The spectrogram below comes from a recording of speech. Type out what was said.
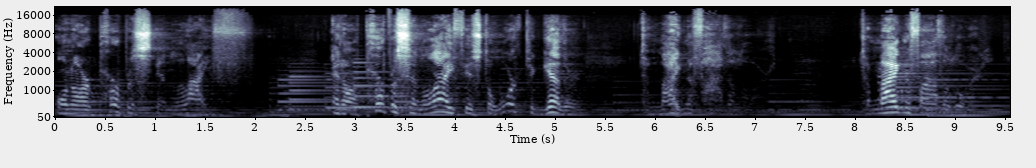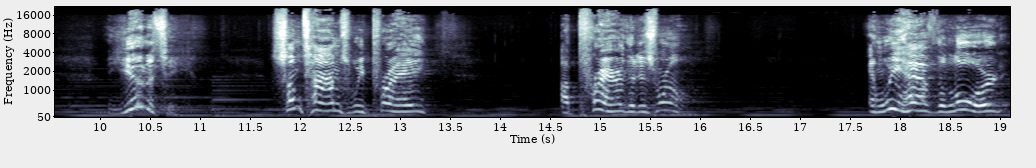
on our purpose in life. And our purpose in life is to work together to magnify the Lord. To magnify the Lord. Unity. Sometimes we pray a prayer that is wrong. And we have the Lord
